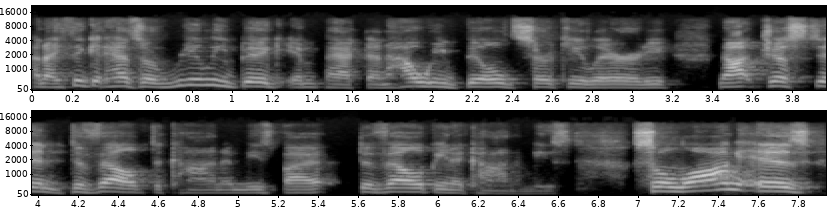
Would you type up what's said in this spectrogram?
And I think it has a really big impact on how we build circularity, not just in developed economies, but developing economies. So long as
